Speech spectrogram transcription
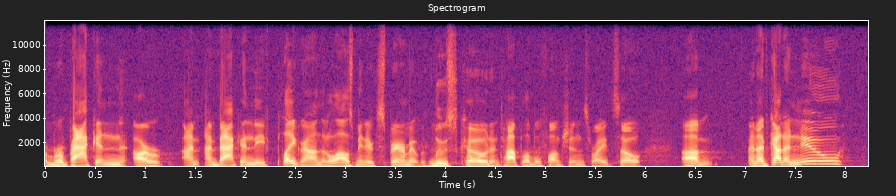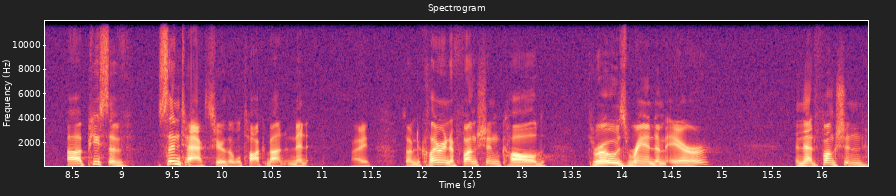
We're back in our, I'm, I'm back in the playground that allows me to experiment with loose code and top-level functions, right? So, um, and I've got a new uh, piece of syntax here that we'll talk about in a minute, right? So I'm declaring a function called throws random error, and that function,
